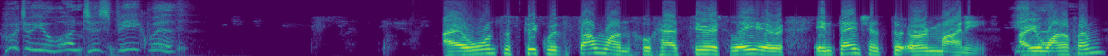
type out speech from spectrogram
Who do you want to speak with? I want to speak with someone who has seriously uh, intentions to earn money. Are you one of them?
